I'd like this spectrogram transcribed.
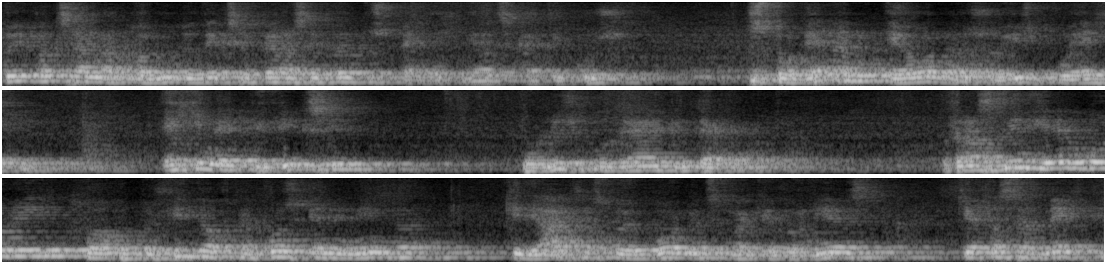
το είπα ξανά, το Αμύντο δεν ξεπέρασε πριν τους 5.000 κατοίκου, στον έναν αιώνα ζωής που έχει, έχει να επιδείξει πολύ σπουδαία επιτεύγματα. Δραστήριοι έμποροι που από το 1890 κυριάρχησαν στο εμπόριο της Μακεδονίας και έφτασαν μέχρι τη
